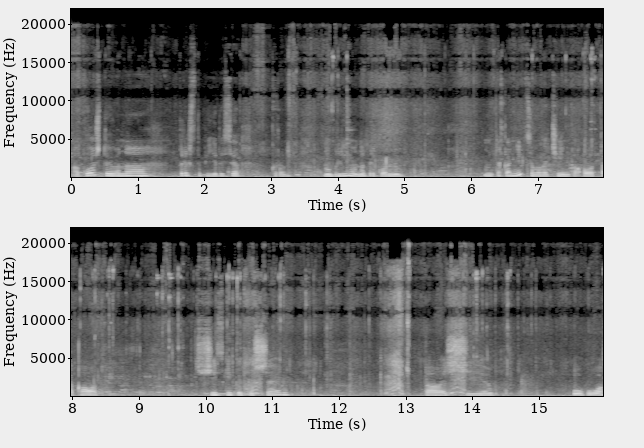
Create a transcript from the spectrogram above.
А коштує вона 350 крон. Ну, блін, вона прикольна. Ну, така ні, це величенька, а от така от. Ще скільки кишень. Та ще. Ого.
